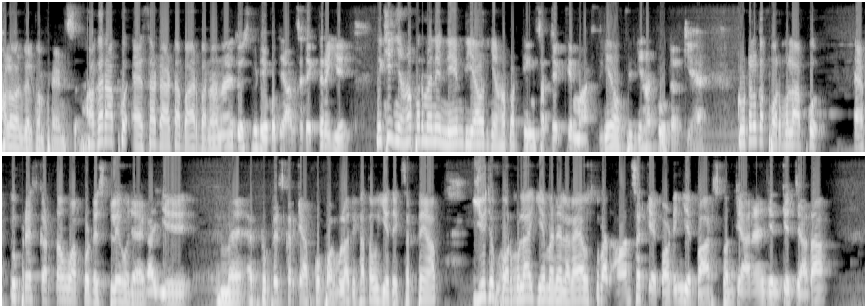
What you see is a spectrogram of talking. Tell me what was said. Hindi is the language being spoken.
हेलो एंड वेलकम फ्रेंड्स अगर आपको ऐसा डाटा बार बनाना है तो इस वीडियो को ध्यान से देखते रहिए। देखिए, यहाँ पर मैंने नेम दिया और यहाँ पर तीन सब्जेक्ट के मार्क्स दिए और फिर यहाँ टोटल किया है। टोटल का फॉर्मूला आपको F2 प्रेस करता हूँ, आपको डिस्प्ले हो जाएगा। ये मैं F2 प्रेस करके आपको फॉर्मूला दिखाता हूँ। ये देख सकते हैं आप। ये जो फॉर्मूला ये मैंने लगाया। उसके बाद आंसर के अकॉर्डिंग ये बार्स बन के आ रहे हैं, जिनके ज़्यादा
